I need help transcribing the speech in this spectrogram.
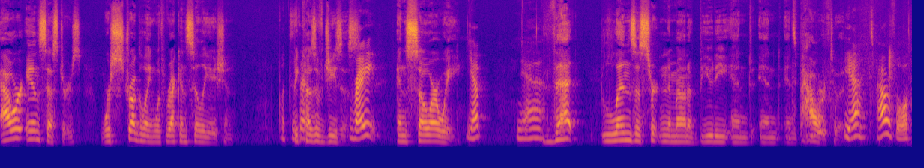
our ancestors were struggling with reconciliation because that, of Jesus, Right. and so are we. Yep. Yeah. That lends a certain amount of beauty and and, and power to it. Yeah, it's powerful.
